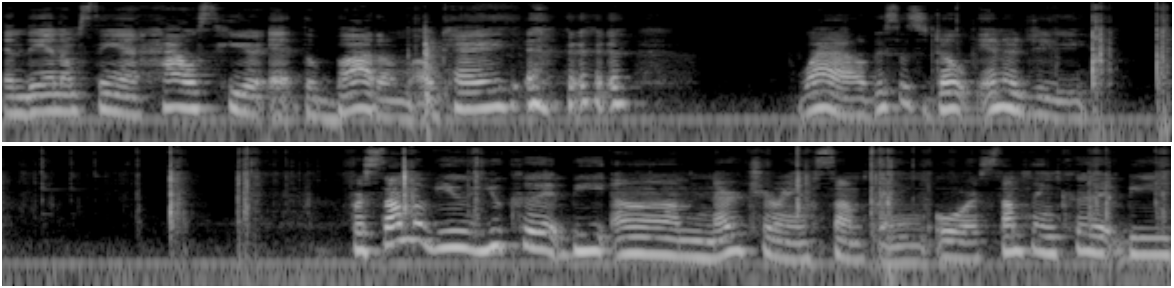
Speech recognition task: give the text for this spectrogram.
And then I'm seeing house here at the bottom, okay? wow, this is dope energy. For some of you, you could be um, nurturing something or something could be,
